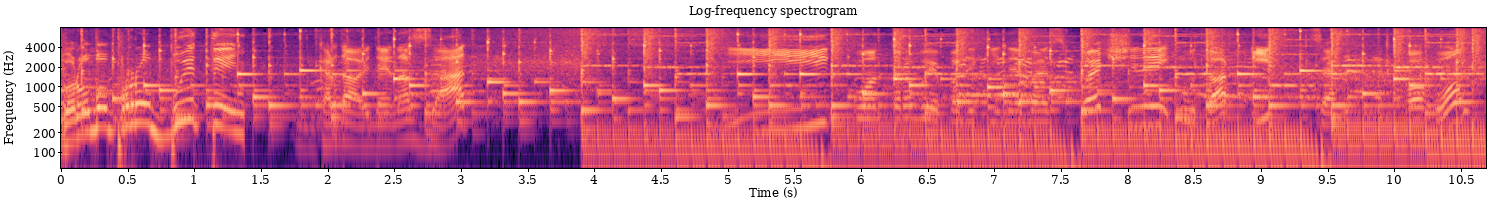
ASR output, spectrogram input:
Проба пробити. Кардау йде назад. І контрвипад, який небезпечний. Удар і це гол.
